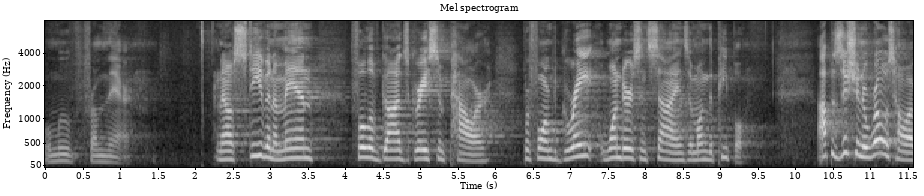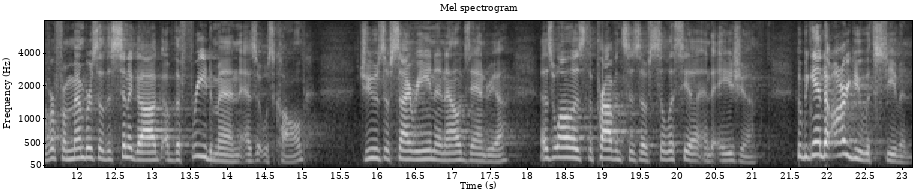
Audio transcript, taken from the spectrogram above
We'll move from there. Now, Stephen, a man full of God's grace and power, performed great wonders and signs among the people. Opposition arose, however, from members of the synagogue of the freedmen, as it was called, Jews of Cyrene and Alexandria, as well as the provinces of Cilicia and Asia, who began to argue with Stephen,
